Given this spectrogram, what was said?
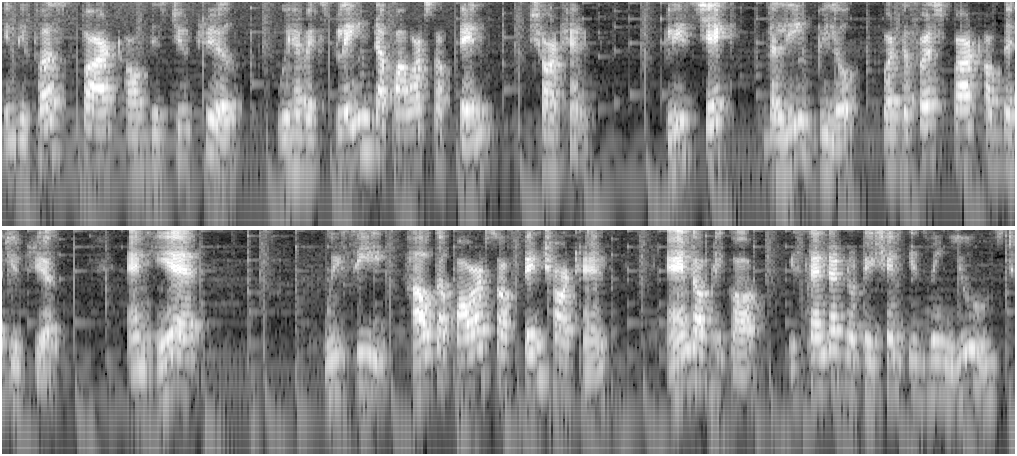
In the first part of this tutorial, we have explained the powers of 10 shorthand. Please check the link below for the first part of the tutorial. And here we see how the powers of 10 shorthand and oblique of standard notation is being used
